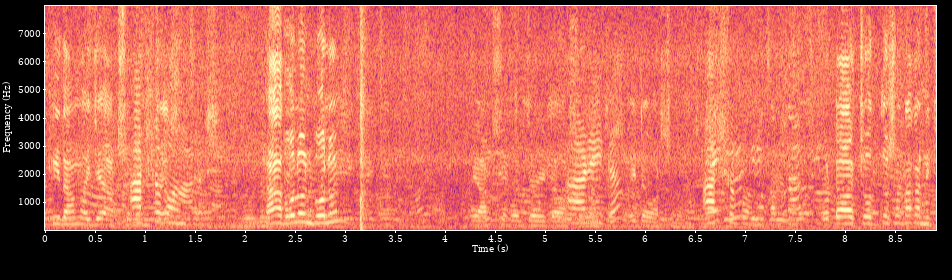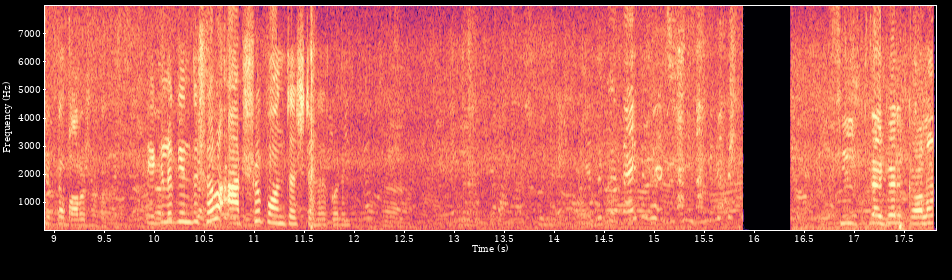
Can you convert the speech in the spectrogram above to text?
একই দাম ওই যে আটশো আটশো পঞ্চাশ। পঞ্চাশ হ্যাঁ বলুন বলুন। ওটা চোদ্দোশো টাকা নিচেরটা বারোশো টাকা। এগুলো কিন্তু সব আটশো পঞ্চাশ টাকা করে। সিল্ক টাইপের কালার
